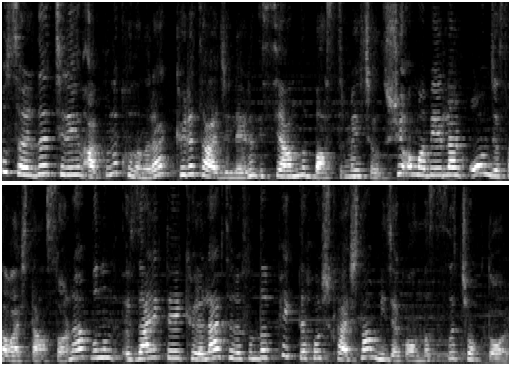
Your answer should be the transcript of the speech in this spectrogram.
Bu sırada Tyrion aklını kullanarak köle tacirlerinin isyanını bastırmaya çalışıyor ama verilen onca savaştan sonra bunun özellikle köleler tarafında pek de hoş karşılanmayacak olması çok doğru.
